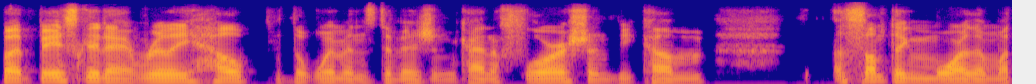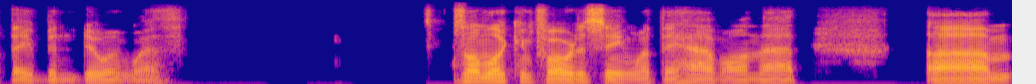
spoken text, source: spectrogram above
but basically to really help the women's division kind of flourish and become something more than what they've been doing with. So I'm looking forward to seeing what they have on that. Um,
